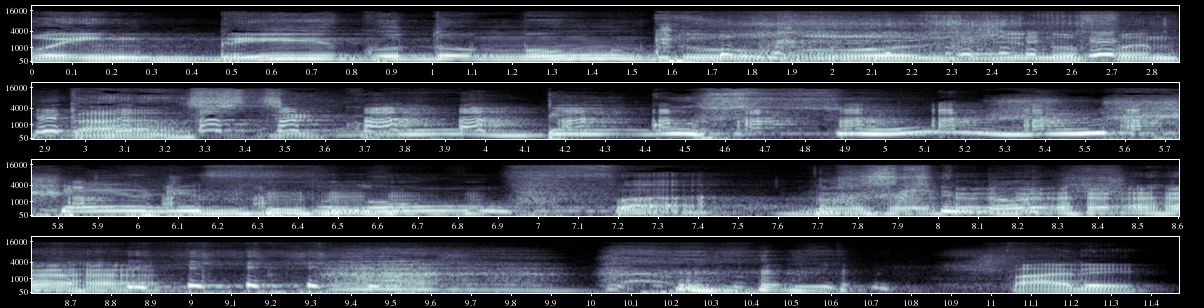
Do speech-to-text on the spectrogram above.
O embigo do mundo, hoje no Fantástico. Umbigo sujo, cheio de flunfa. Parei.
